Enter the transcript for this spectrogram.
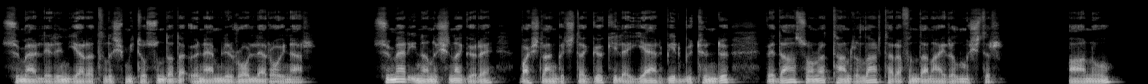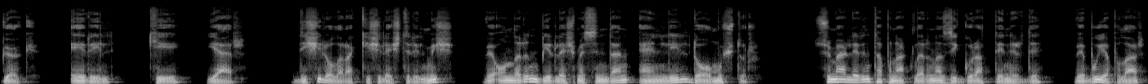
Sümerlerin yaratılış mitosunda da önemli roller oynar. Sümer inanışına göre başlangıçta gök ile yer bir bütündü ve daha sonra tanrılar tarafından ayrılmıştır. Anu, gök, eril, ki, yer, dişil olarak kişileştirilmiş ve onların birleşmesinden Enlil doğmuştur. Sümerlerin tapınaklarına ziggurat denirdi ve bu yapılar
